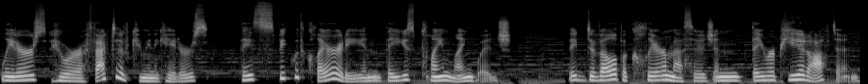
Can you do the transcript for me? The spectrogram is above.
Leaders who are effective communicators they speak with clarity and they use plain language. They develop a clear message and they repeat it often.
